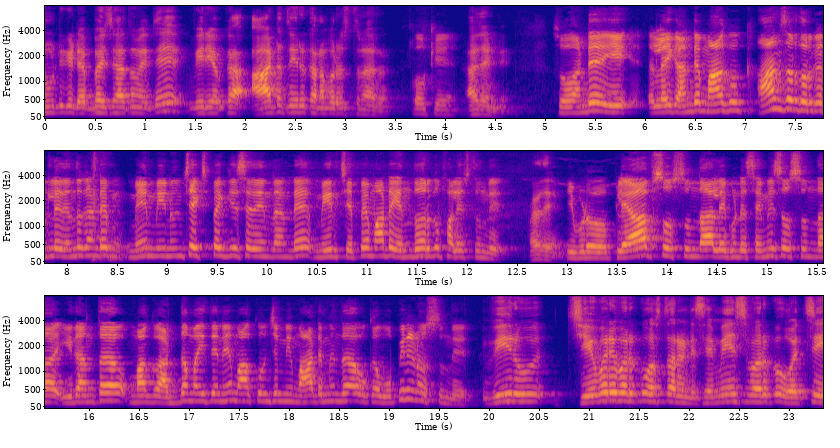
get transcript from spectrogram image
నూటికి డెబ్బై శాతం అయితే వీరి యొక్క ఆట తీరు కనబరుస్తున్నారు. ఓకే. అదండి. సో అంటే లైక్ అంటే మాకు ఆన్సర్ దొరకట్లేదు. ఎందుకంటే మేము మీ నుంచి ఎక్స్పెక్ట్ చేసేది ఏంటంటే మీరు చెప్పే మాట ఎంతవరకు ఫలిస్తుంది? అదే. ఇప్పుడు ప్లే ఆఫ్స్ వస్తుందా లేకుంటే సెమీస్ వస్తుందా ఇదంతా మాకు అర్థమైతేనే మాకు కొంచెం మీ మాట మీద ఒక ఒపీనియన్ వస్తుంది. వీరు చివరి వరకు వస్తారండి. సెమీస్ వరకు వచ్చి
